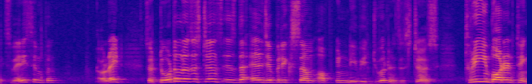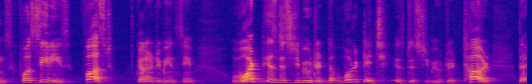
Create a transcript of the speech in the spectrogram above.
it's very simple all right so total resistance is the algebraic sum of individual resistors three important things for series first current remains same what is distributed the voltage is distributed third the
